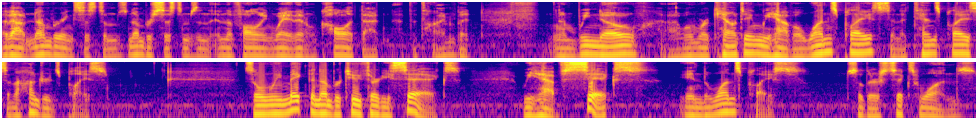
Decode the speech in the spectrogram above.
about numbering systems, number systems in, in the following way. They don't call it that at the time, but um, we know uh, when we're counting, we have a ones place and a tens place and a hundreds place. So when we make the number 236, we have 6 in the ones place. So there's six ones.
